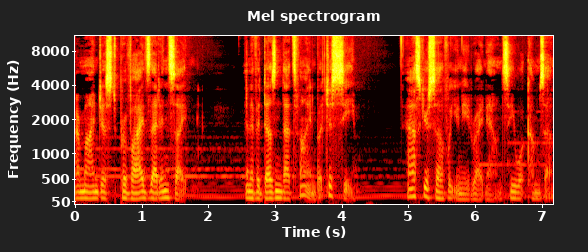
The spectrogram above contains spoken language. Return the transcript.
Our mind just provides that insight. And if it doesn't, that's fine, but just see. Ask yourself what you need right now and see what comes up.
